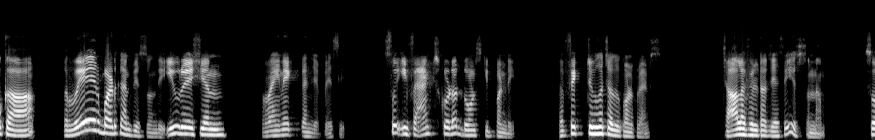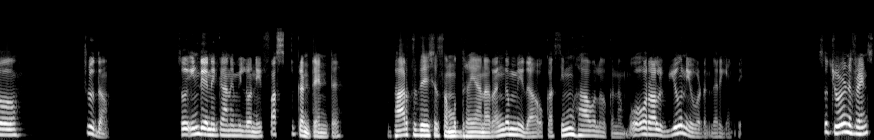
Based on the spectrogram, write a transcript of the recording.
ఒక రేర్ బర్డ్ కనిపిస్తుంది. యూరేషియన్ రైనెక్ అని చెప్పేసి. సో, ఈ ఫ్యాక్ట్స్ కూడా డోంట్ స్కిప్ అండి. ఎఫెక్టివ్‌గా చదువుకోండి ఫ్రెండ్స్. చాలా ఫిల్టర్ చేసి ఇస్తున్నాం. సో, చూద్దాం. సో, ఇండియన్ ఎకానమీలోని ఫస్ట్ కంటెంట్ భారతదేశ సముద్రయాన రంగం మీద ఒక సింహావలోకనం ఓవరాల్ వ్యూని ఇవ్వడం జరిగింది. సో, చూడండి ఫ్రెండ్స్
